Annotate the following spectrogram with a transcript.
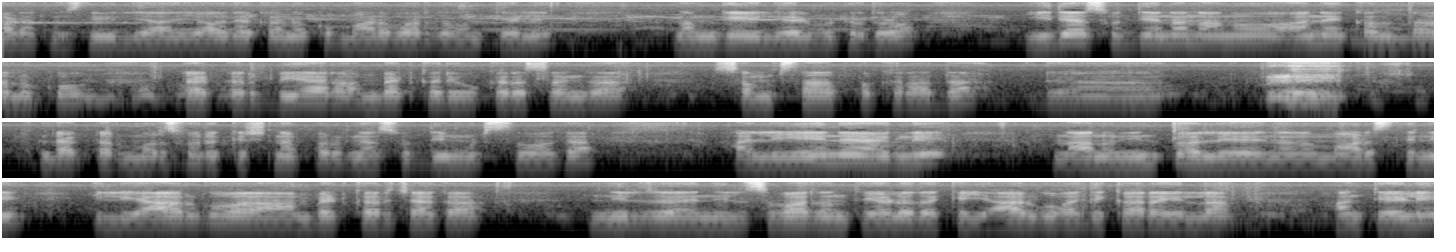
ಮಾಡೋಕೆ ನಿಲ್ಸಿದ್ವಿ. ಇಲ್ಲಿ ಯಾವುದೇ ಕಾರಣಕ್ಕೂ ಮಾಡಬಾರ್ದು ಅಂತೇಳಿ ನಮಗೆ ಇಲ್ಲಿ ಹೇಳ್ಬಿಟ್ಟಿದ್ರು. ಇದೇ ಸುದ್ದಿನ ನಾನು Anekal taluk doctor B R Ambedkar ಯುವಕರ ಸಂಘ ಸಂಸ್ಥಾಪಕರಾದ ಡಾಕ್ಟರ್ ಮರಸೂರು ಕೃಷ್ಣಪ್ಪವ್ರಿಗೆ ಸುದ್ದಿ ಮುಟ್ಟಿಸುವಾಗ ಅಲ್ಲಿ ಏನೇ ಆಗಲಿ ನಾನು ನಿಂತು ಅಲ್ಲಿ ನಾನು ಮಾಡಿಸ್ತೀನಿ. ಇಲ್ಲಿ ಯಾರಿಗೂ ಆ ಅಂಬೇಡ್ಕರ್ ಜಾಗ ನಿಲ್ಸ ನಿಲ್ಲಿಸಬಾರ್ದು ಅಂತ ಹೇಳೋದಕ್ಕೆ ಯಾರಿಗೂ ಅಧಿಕಾರ ಇಲ್ಲ ಅಂಥೇಳಿ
